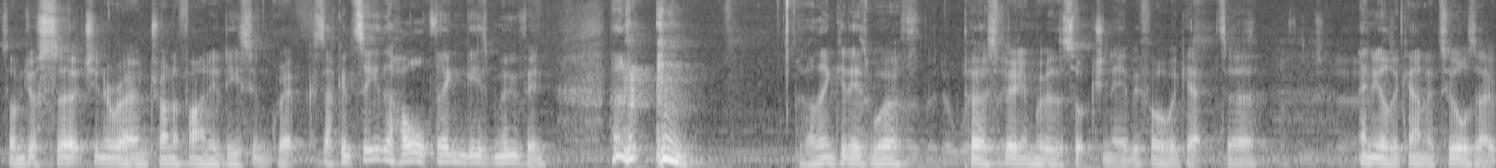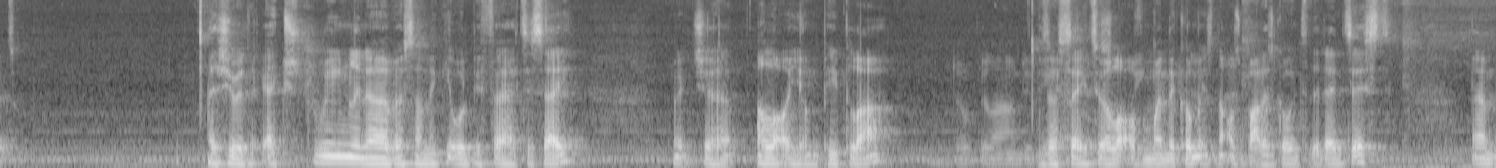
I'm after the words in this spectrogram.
So I'm just searching around trying to find a decent grip because I can see the whole thing is moving. I think it is worth persevering with the suction here before we get uh, any other kind of tools out. As she was extremely nervous, I think it would be fair to say, which uh, a lot of young people are. As I say to a lot of them when they come, it's not as bad as going to the dentist. Um,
